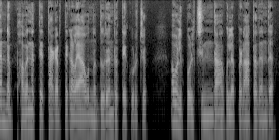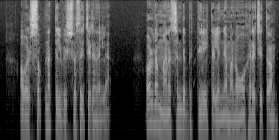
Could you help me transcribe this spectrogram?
തന്റെ ഭവനത്തെ തകർത്ത് കളയാവുന്ന ദുരന്തത്തെക്കുറിച്ച് അവൾ ഇപ്പോൾ ചിന്താകുലപ്പെടാത്തതെന്ത്? അവൾ സ്വപ്നത്തിൽ വിശ്വസിച്ചിരുന്നില്ല. അവളുടെ മനസ്സിന്റെ ഭിത്തിയിൽ തെളിഞ്ഞ മനോഹര ചിത്രം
